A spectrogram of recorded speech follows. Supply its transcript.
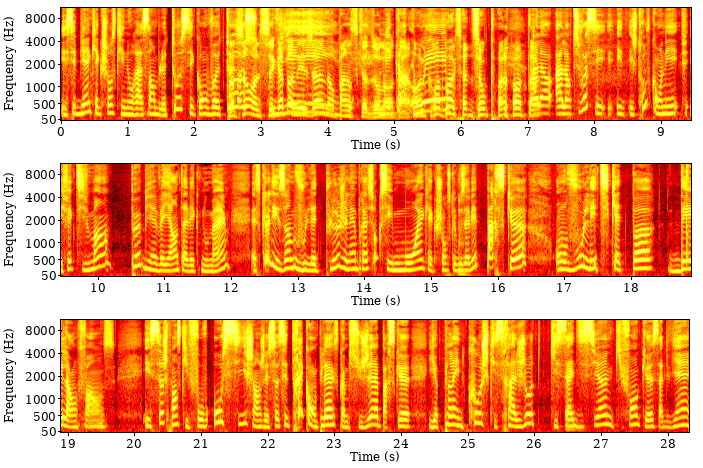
Et c'est bien quelque chose qui nous rassemble tous, c'est qu'on va tous. Mais ça, on le sait. Quand on est jeune, on pense que ça dure Mais longtemps. quand- on ne oui. croit pas que ça dure pas longtemps. Alors, alors tu vois, c'est et, et je trouve qu'on est effectivement peu bienveillante avec nous-mêmes. Est-ce que les hommes vous l'êtes plus? J'ai l'impression que c'est moins quelque chose que vous avez parce que on vous l'étiquette pas dès l'enfance. Et ça, je pense qu'il faut aussi changer ça. C'est très complexe comme sujet parce que il y a plein de couches qui se rajoutent, qui s'additionnent, qui font que ça devient,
